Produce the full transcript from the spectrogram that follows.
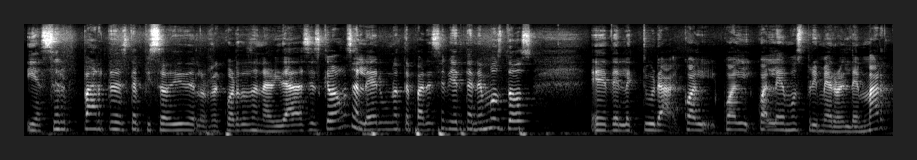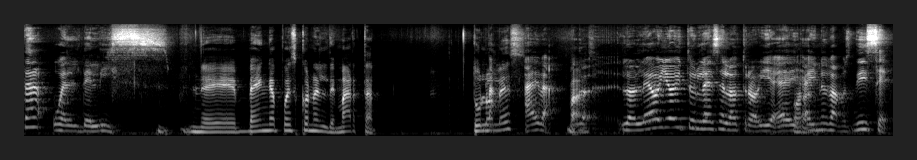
y a ser parte de este episodio y de los recuerdos de Navidad. Así es que vamos a leer uno, ¿te parece bien? Tenemos dos eh, de lectura. ¿Cuál, cuál, ¿Cuál leemos primero? ¿El de Marta o el de Liz? venga pues con el de Marta. ¿Tú lo lees? Ahí va. Lo, leo yo y tú lees el otro. Y ahí nos vamos. Dice,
